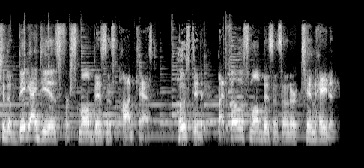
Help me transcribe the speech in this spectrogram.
to the Big Ideas for Small Business podcast, hosted by fellow small business owner Tim Hayden.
